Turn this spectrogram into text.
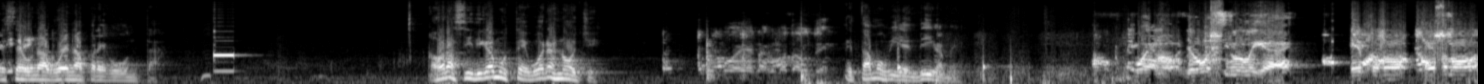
esa es una buena pregunta. Ahora sí, dígame usted, buenas noches. Buenas, ¿cómo está usted? Estamos bien, dígame. Bueno, yo voy a decirlo legal. Esto no, esto no,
